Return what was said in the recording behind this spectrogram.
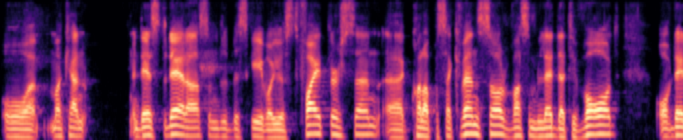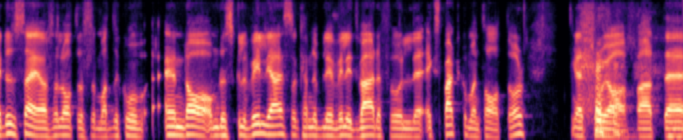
och man kan dels studera som du beskriver just fightersen, eh, kolla på sekvenser, vad som ledde till vad och det du säger så låter det som att du kommer en dag om du skulle vilja så kan du bli en väldigt värdefull eh, expertkommentator. Det tror jag, för att eh,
